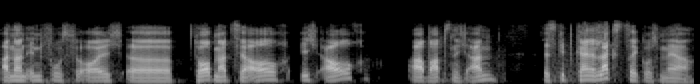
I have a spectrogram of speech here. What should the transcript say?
anderen Infos für euch. Äh, Torben hat es ja auch, ich auch, aber hab's nicht an. Es gibt keine Lachstrikots mehr.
